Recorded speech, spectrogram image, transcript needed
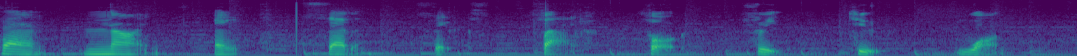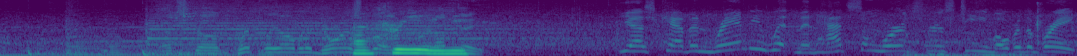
Ten, nine, eight, seven, six, five, four, three, two, one. Let's go quickly over to Doris I'm Burke for an free. Yes, Kevin, Randy Wittman had some words for his team over the break.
